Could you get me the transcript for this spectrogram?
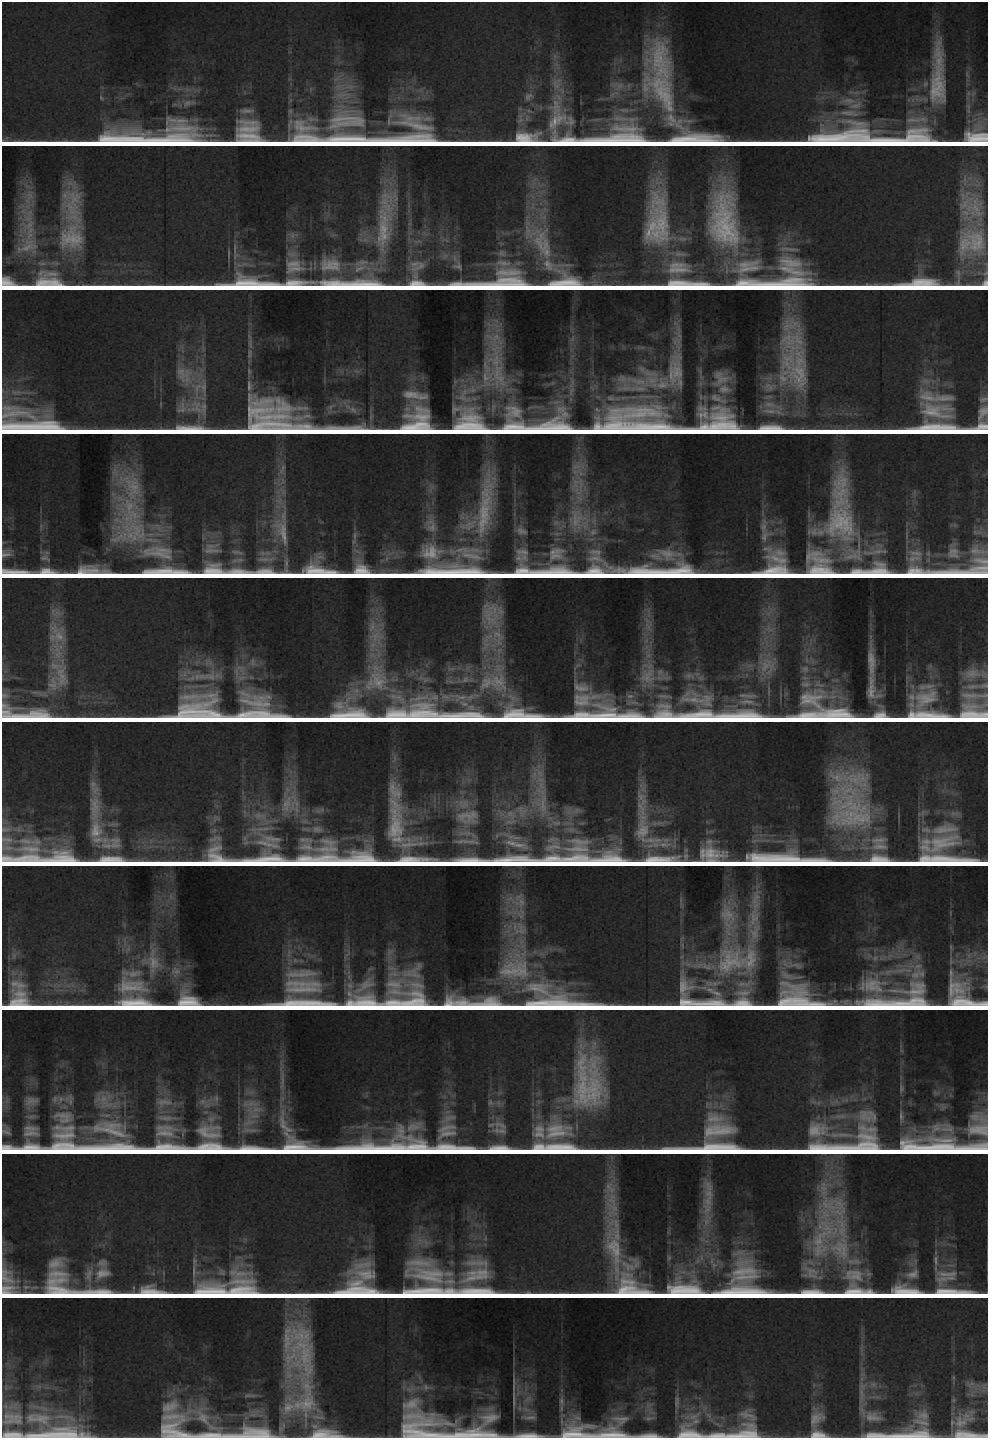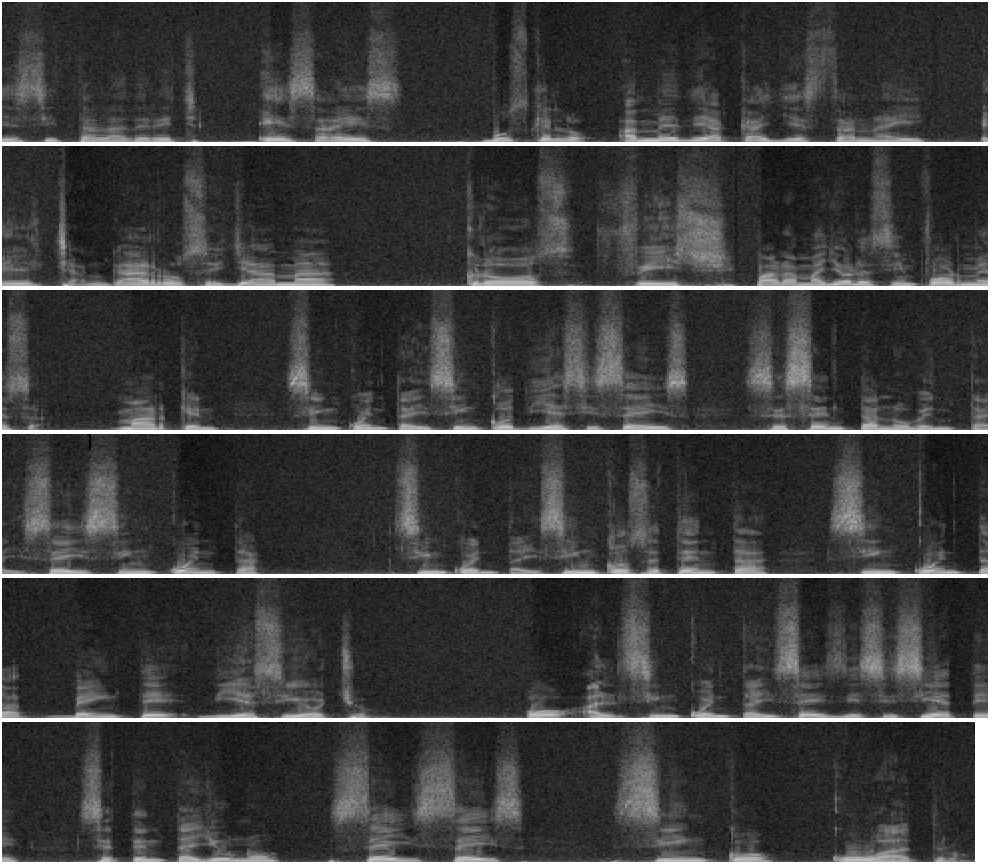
una academia o gimnasio o ambas cosas, donde en este gimnasio se enseña boxeo y cardio. La clase muestra es gratis y el 20% de descuento en este mes de julio. Ya casi lo terminamos vayan. Los horarios son de lunes a viernes de 8.30 de la noche a 10 de la noche y 10 de la noche a 11.30. Esto dentro de la promoción. Ellos están en la calle de Daniel Delgadillo número 23B en la colonia Agricultura. No hay pierde. San Cosme y Circuito Interior. Hay un Oxo. Al lueguito, lueguito, hay una pequeña callecita a la derecha. Esa es, búsquenlo, a media calle están ahí. El changarro se llama Crossfish. Para mayores informes, marquen 5516 6096 50 5570 50 20 18 o al 5617 71 66 54.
